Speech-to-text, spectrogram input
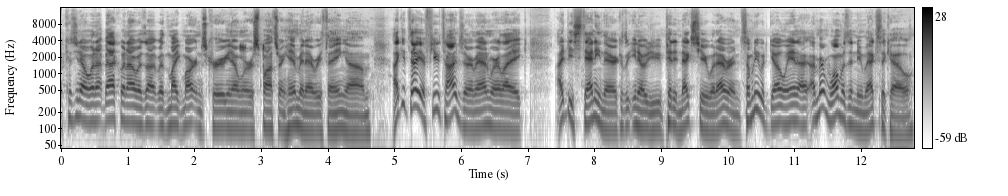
because you know when I, back when I was uh, with Mike Martin's crew, you know, we were sponsoring him and everything. Um, I could tell you a few times there, man, where like I'd be standing there because you know you pitted next to you, or whatever, and somebody would go in. I, I remember one was in New Mexico,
